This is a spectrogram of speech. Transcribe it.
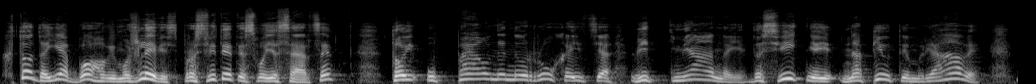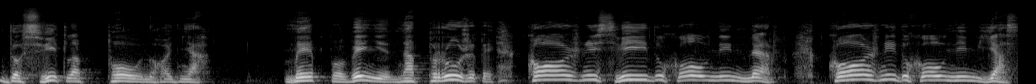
Хто дає Богові можливість просвітити своє серце, той упевнено рухається від тьмяної до світньої напівтемряви до світла повного дня. Ми повинні напружити кожний свій духовний нерв, кожний духовний м'яз.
